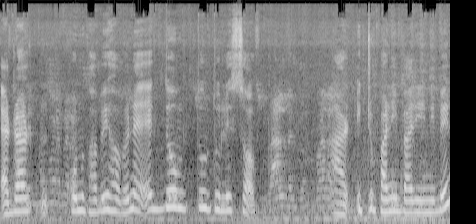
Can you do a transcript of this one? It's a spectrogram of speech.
এটা কোনোভাবেই হবে না। একদম তুলতুলে সফট। আর একটু পানি বাড়িয়ে নেবেন।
